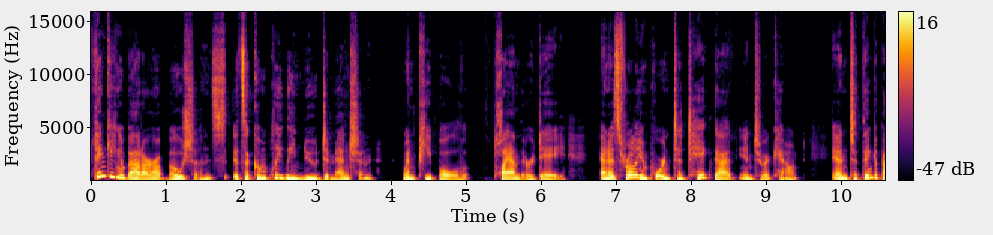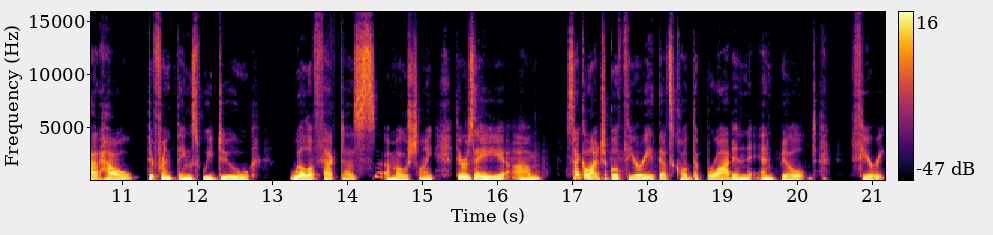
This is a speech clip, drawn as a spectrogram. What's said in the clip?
thinking about our emotions, it's a completely new dimension when people plan their day. And it's really important to take that into account and to think about how different things we do will affect us emotionally. There's a um, psychological theory that's called the broaden and build theory.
